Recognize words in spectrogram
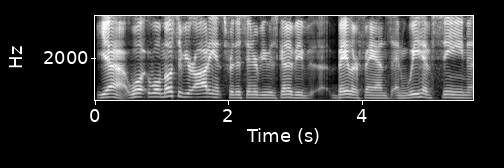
Yeah, well, well, most of your audience for this interview is going to be Baylor fans, and we have seen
